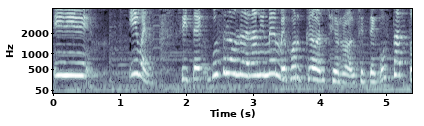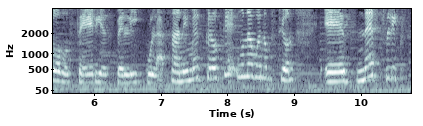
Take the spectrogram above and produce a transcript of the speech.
Y, y bueno, pues, si te gusta la onda del anime, mejor Crunchyroll. Si te gusta todo, series, películas, anime, creo que una buena opción es Netflix.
